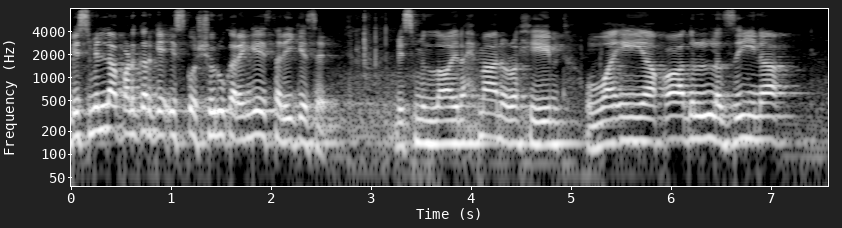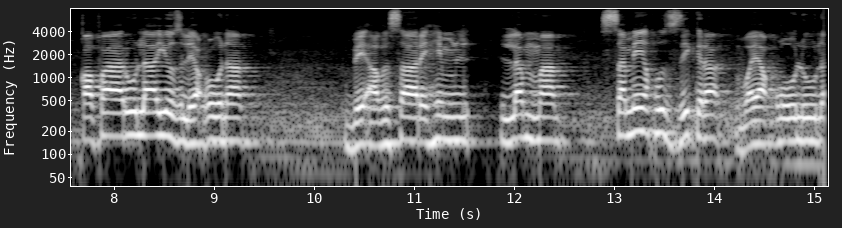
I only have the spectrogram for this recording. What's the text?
بسم اللہ پڑھ کر کے اس کو شروع کریں گے اس طریقے سے۔ بسم اللہ الرحمن الرحیم۔ وَإِن الَّذِينَ قَفَارُ لَا يُزْلِعُونَ بِأَبْصَارِهِمْ لَمَّا سَمِعُوا الذِّكْرَ وَيَقُولُونَ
